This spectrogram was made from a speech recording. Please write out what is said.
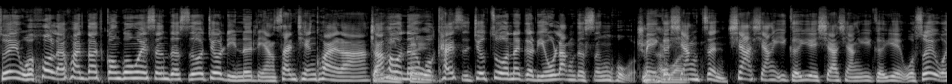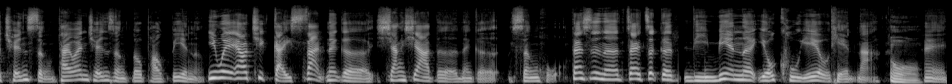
所以我后来换到公共卫生的时候，就领了两三千块啦。然后呢，我开始就做那个流浪的生活，每个乡镇下乡一个月，下乡一个月。我所以，我全省台湾全省都跑遍了，因为要去改善那个乡下的那个生活。但是呢，在这个里面呢，有苦。也有甜呐，哦，哎，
